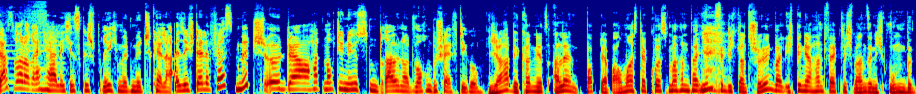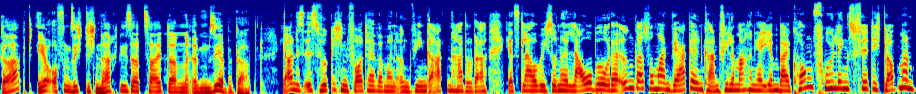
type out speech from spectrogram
Das war doch ein herrliches Gespräch mit Mitch Keller. Also ich stelle fest, Mitch, äh, der hat noch die nächsten 300 Wochen Beschäftigung. Ja, wir können jetzt alle einen Bob der Baumeisterkurs machen bei ihm. Finde ich ganz schön, weil ich bin ja handwerklich wahnsinnig unbegabt. Er offensichtlich nach dieser Zeit dann ähm, sehr begabt. Ja, und es ist wirklich ein Vorteil, wenn man irgendwie einen Garten hat oder jetzt glaube ich so eine Laube oder irgendwas, wo man werkeln kann. Viele machen ja ihren Balkon frühlingsfit. Ich glaube, man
